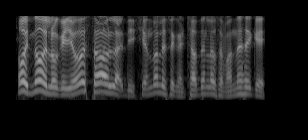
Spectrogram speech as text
Oye, no, lo que yo estaba diciéndoles en el chat en la semana es de que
